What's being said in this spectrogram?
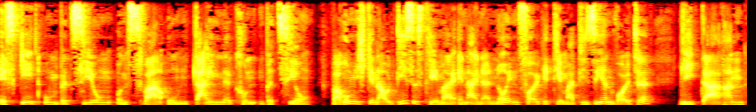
Es geht um Beziehung und zwar um deine Kundenbeziehung. Warum ich genau dieses Thema in einer neuen Folge thematisieren wollte, liegt daran,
